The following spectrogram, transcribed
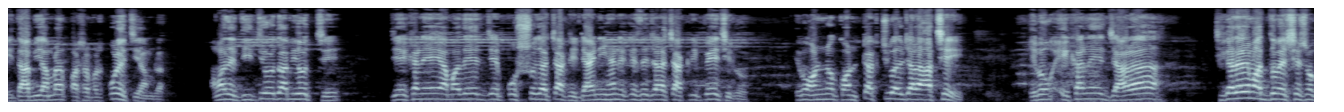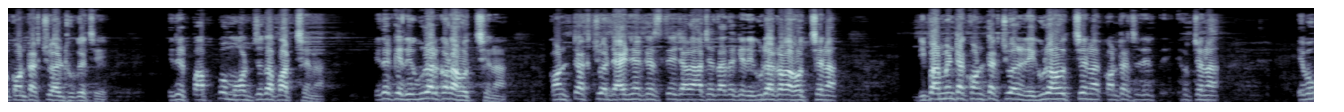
এই দাবি আমরা পাশাপাশি করেছি আমরা। আমাদের দ্বিতীয় দাবি হচ্ছে যে এখানে আমাদের যে পোষ্য যা চাকরি, ডাইনি হ্যান্ডের কেসে যারা চাকরি পেয়েছিল এবং অন্য কন্ট্রাকচুয়াল যারা আছে এবং এখানে যারা ঠিকাদারের মাধ্যমে সে সময় কন্ট্রাকচুয়াল ঢুকেছে, এদের প্রাপ্য মর্যাদা পাচ্ছে না। এদেরকে রেগুলার করা হচ্ছে না। কন্ট্রাকচুয়াল ডাইনিয়ার কাছে যারা আছে তাদেরকে রেগুলার করা হচ্ছে না। ডিপার্টমেন্টটা কন্ট্রাকচুয়াল রেগুলার হচ্ছে না কন্ট্রাকচুয়াল হচ্ছে না। এবং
